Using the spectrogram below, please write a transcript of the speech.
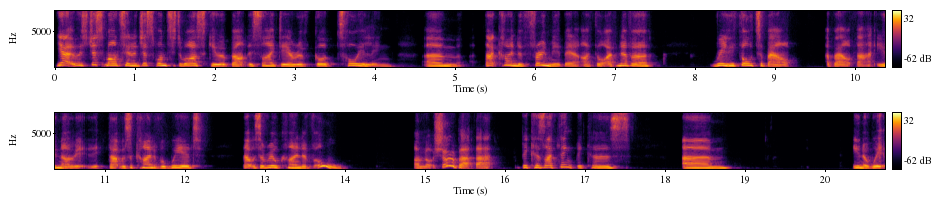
yeah, it was just Martin. I just wanted to ask you about this idea of God toiling. Um, that kind of threw me a bit. I thought I've never really thought about about that. You know, it, it- that was a kind of a weird. That was a real kind of oh, I'm not sure about that because I think because um, you know we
